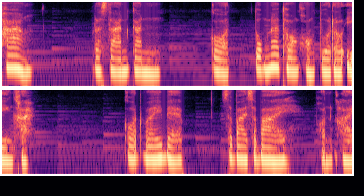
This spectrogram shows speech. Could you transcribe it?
ข้าง ประสานกัน กอดตรงหน้าท้องของตัวเราเองค่ะ กอดไว้แบบ สบายๆ ผ่อนคลาย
